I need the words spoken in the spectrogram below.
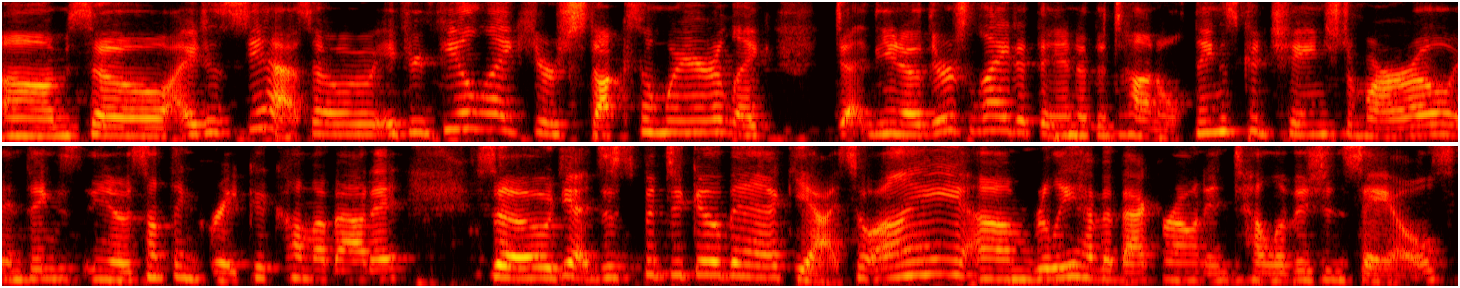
Um, so i just yeah so if you feel like you're stuck somewhere like you you know, there's light at the end of the tunnel. Things could change tomorrow and things, you know, something great could come about it. So yeah, just but to go back, yeah. So I um, really have a background in television sales.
